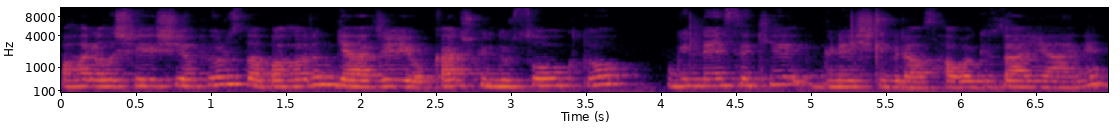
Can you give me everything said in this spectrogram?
Bahar alışverişi yapıyoruz da baharın geleceği yok. Kaç gündür soğuktu. Bugün neyse ki güneşli biraz. Hava güzel yani.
